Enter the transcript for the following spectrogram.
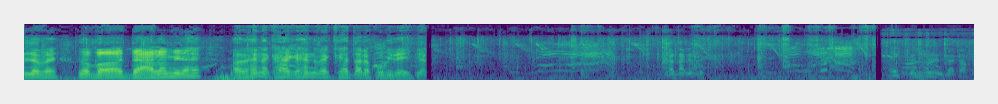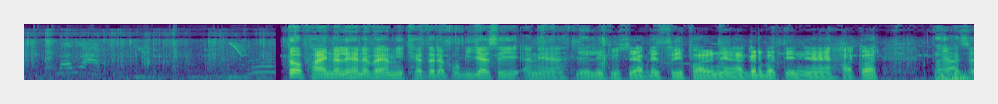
જો ભાઈ તો બધા હાલો મીરા હવે હે ને ખાય ખાય ને ભાઈ ખેતરે ફૂગી જાય પેલા તો ફાઇનલ હે ને ભાઈ અમે ખેતરે પૂગી ગયા છીએ અને લઈ લીધું છે આપણે શ્રીફળ ને અગરબત્તી ને હાકર. ભાઈ આજે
